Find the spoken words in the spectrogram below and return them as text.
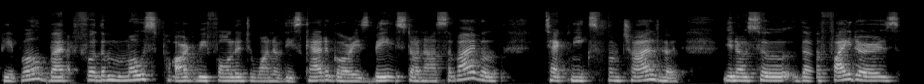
people, but for the most part, we fall into one of these categories based on our survival techniques from childhood. You know, so the fighters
